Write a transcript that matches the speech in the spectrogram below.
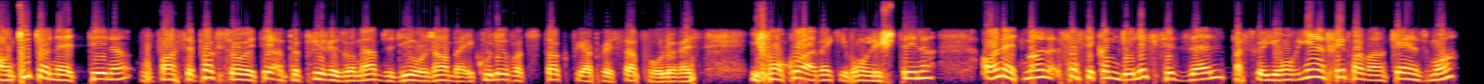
en toute honnêteté, là, vous pensez pas que ça aurait été un peu plus raisonnable de dire aux gens, ben, écoulez votre stock, puis après ça, pour le reste. Ils font quoi avec? Ils vont les jeter, là? Honnêtement, ça, c'est comme de l'excès de zèle, parce qu'ils ont rien fait pendant 15 mois,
